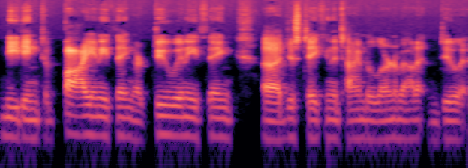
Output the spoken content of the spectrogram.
needing to buy anything or do anything, uh, just taking the time to learn about it and do it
